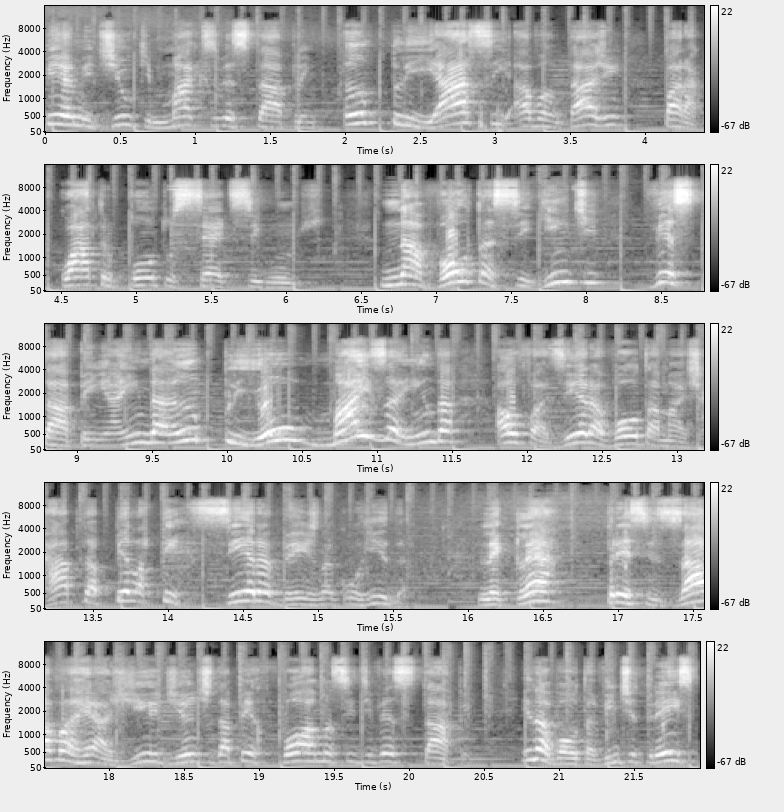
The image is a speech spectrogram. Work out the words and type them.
permitiu que Max Verstappen ampliasse a vantagem para 4,7 segundos. Na volta seguinte, Verstappen ainda ampliou mais ainda ao fazer a volta mais rápida pela terceira vez na corrida. Leclerc precisava reagir diante da performance de Verstappen e na volta 23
